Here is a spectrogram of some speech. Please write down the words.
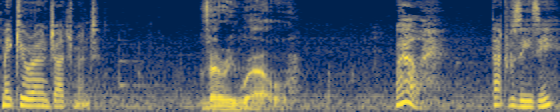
Make your own judgment. Very well. Well, that was easy.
